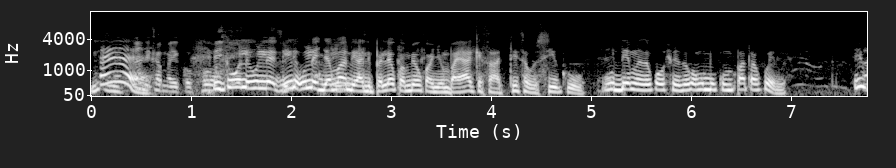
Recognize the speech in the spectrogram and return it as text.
Eh. kama iko poa Iko ule ule ule, ule jamaa alipelekwa mbio kwa nyumba yake saa tisa usiku. Udem anaweza kuwa inaweza ngumu kumpata kweli. Iko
